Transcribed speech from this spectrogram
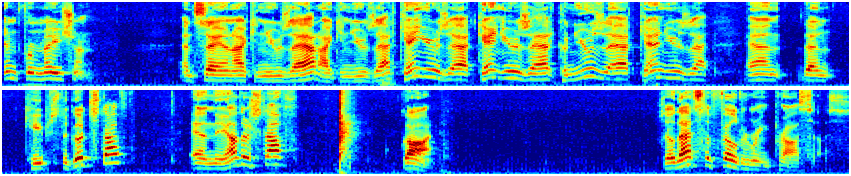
information and saying, I can use that, I can use that, can't use that, can't use that, can use that, can't use that, and then keeps the good stuff and the other stuff gone. So that's the filtering process.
